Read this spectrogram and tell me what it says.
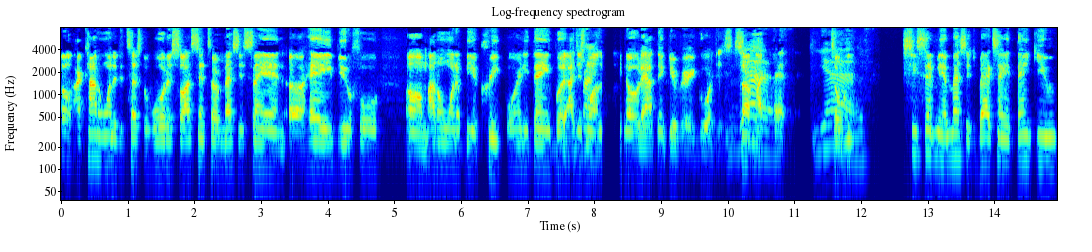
know, I kind of wanted to test the water. So I sent her a message saying, uh, hey, beautiful, Um, I don't want to be a creep or anything, but I just Right. want to let you know that I think you're very gorgeous. Something like that. Yes. So we- She sent me a message back saying, "Thank you.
